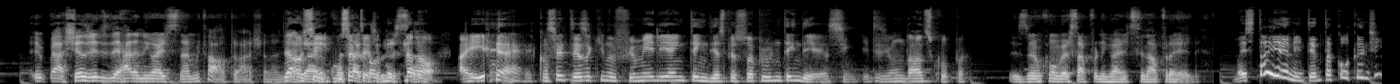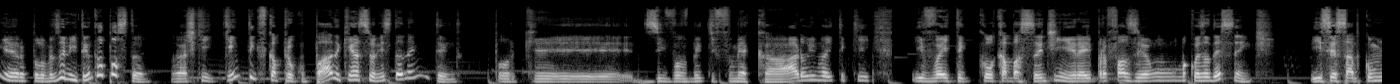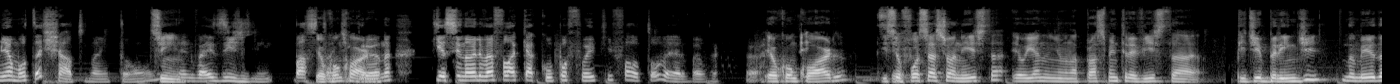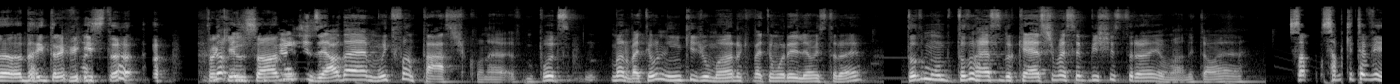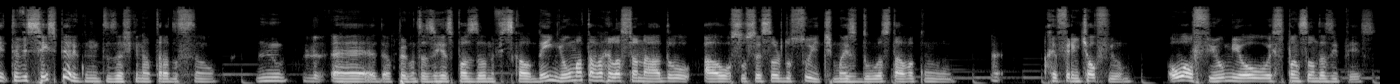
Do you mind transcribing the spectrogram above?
A chance de eles errarem a linguagem de sinal é muito alta, eu acho, né? Não, sim, com certeza. Não, não. Aí, é, com certeza que no filme ele ia entender as pessoas por entender, assim. Eles iam dar uma desculpa. Eles iam conversar por linguagem de sinal pra ele. Mas tá aí, a Nintendo tá colocando dinheiro. Pelo menos a Nintendo tá apostando. Eu acho que quem tem que ficar preocupado é quem é acionista da Nintendo. Porque desenvolvimento de filme é caro e vai ter que. E vai ter que colocar bastante dinheiro aí pra fazer uma coisa decente. E você sabe como Miyamoto é chato, né? Então Sim. ele vai exigir bastante Eu concordo. grana. Porque senão ele vai falar que a culpa foi que faltou verba. velho. Eu concordo. E se Sim. eu fosse acionista, eu ia na próxima entrevista pedir brinde no meio da, da entrevista. pra Não, quem não sabe. que Zelda é muito fantástico, né? Putz, mano, vai ter um link de humano que vai ter um orelhão estranho. Todo mundo, todo o resto do cast vai ser bicho estranho, mano. Então é. Sabe, sabe que teve, teve seis perguntas, acho que na tradução. Hum, É, da perguntas e respostas do ano fiscal. Nenhuma estava relacionado ao sucessor do Switch, mas duas estava com. é, referente ao filme. Ou ao filme ou expansão das IPs.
